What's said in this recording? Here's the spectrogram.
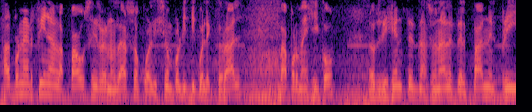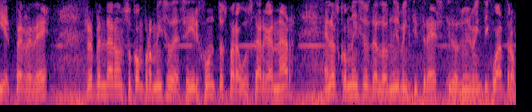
Al poner fin a la pausa y reanudar su coalición político-electoral, Va por México, los dirigentes nacionales del PAN, el PRI y el PRD refrendaron su compromiso de seguir juntos para buscar ganar en los comicios del 2023 y 2024.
